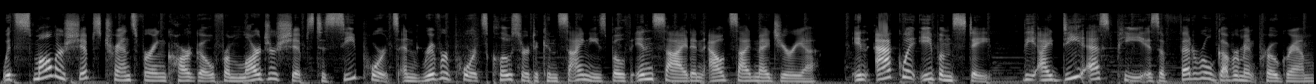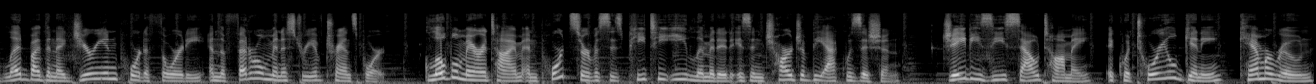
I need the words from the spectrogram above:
with smaller ships transferring cargo from larger ships to seaports and river ports closer to consignees both inside and outside Nigeria. In Akwa Ibom State, the IDSP is a federal government program led by the Nigerian Port Authority and the Federal Ministry of Transport. Global Maritime and Port Services PTE Limited is in charge of the acquisition. JDZ Sao Tome, Equatorial Guinea, Cameroon,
